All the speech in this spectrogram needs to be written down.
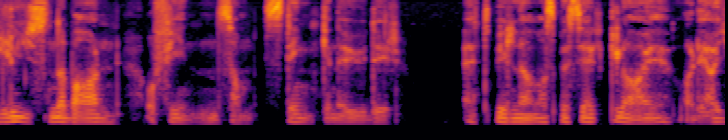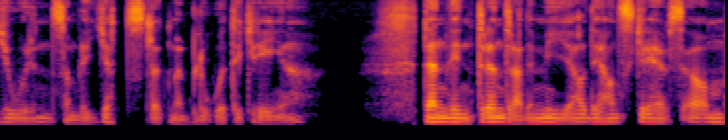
lysende barn og fienden som stinkende udyr. Et bilde han var spesielt glad i, var det av jorden som ble gjødslet med blodet til krigene. Den vinteren dreide mye av det han skrev seg om,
